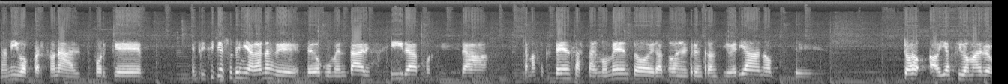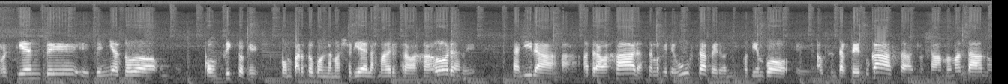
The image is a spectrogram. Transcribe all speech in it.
un amigo personal, porque en principio yo tenía ganas de, de documentar esa gira porque era la más extensa hasta el momento, era toda en el tren transiberiano. eh, yo había sido madre reciente, eh, tenía todo un conflicto que comparto con la mayoría de las madres trabajadoras, de salir a, trabajar, hacer lo que te gusta, pero al mismo tiempo eh, ausentarse de tu casa, yo estaba amamantando,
